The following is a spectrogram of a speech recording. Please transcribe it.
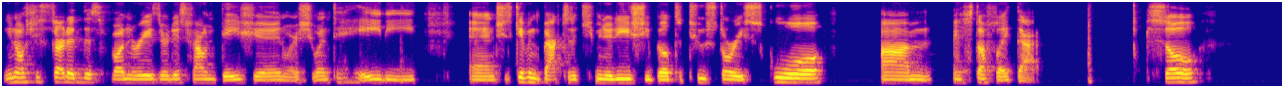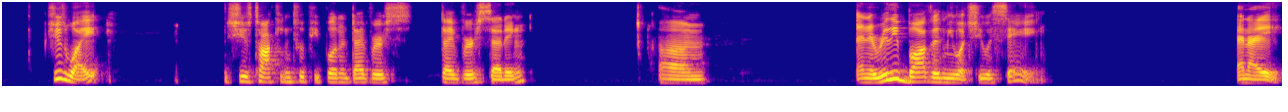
You know, she started this fundraiser, this foundation where she went to Haiti and she's giving back to the community. She built a two story school um, and stuff like that. So she's white. She was talking to people in a diverse, diverse setting. Um, and it really bothered me what she was saying and I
